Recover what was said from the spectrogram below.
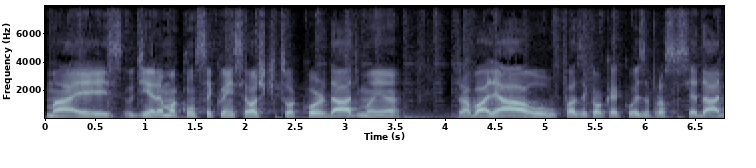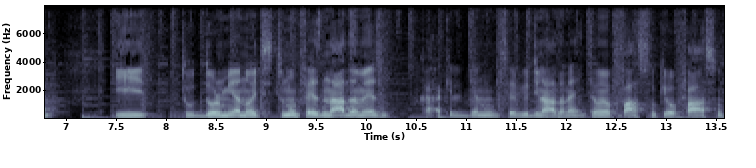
mas o dinheiro é uma consequência. Eu acho que tu acordar de manhã, trabalhar ou fazer qualquer coisa para a sociedade e tu dormir à noite, se tu não fez nada mesmo, cara, aquele dia não serviu de nada, né? Então eu faço o que eu faço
